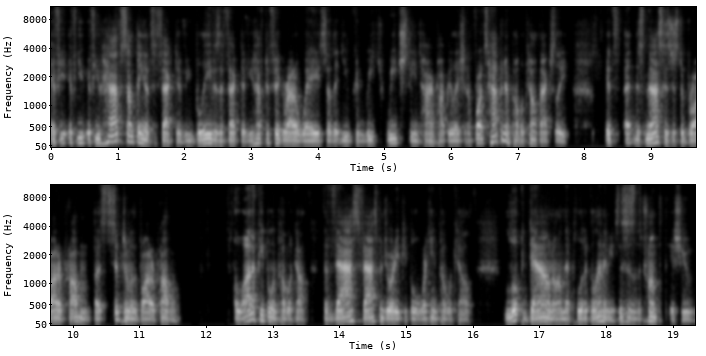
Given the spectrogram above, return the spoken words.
if you if you if you have something that's effective you believe is effective you have to figure out a way so that you can reach reach the entire population. For what's happened in public health actually it's uh, this mask is just a broader problem a symptom of the broader problem. A lot of people in public health the vast vast majority of people working in public health look down on their political enemies. This is the Trump issue,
